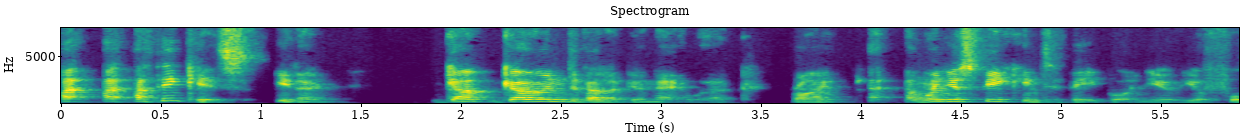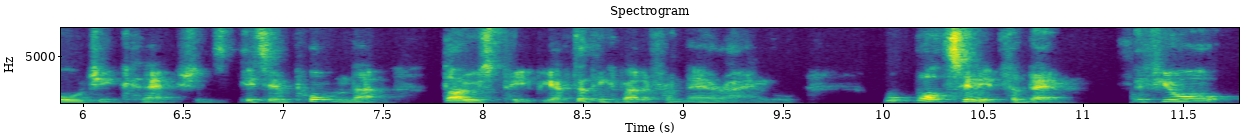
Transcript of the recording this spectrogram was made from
I, I think it's you know go go and develop your network, right? And when you're speaking to people and you're, you're forging connections, it's important that those people you have to think about it from their angle. What's in it for them? If you're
